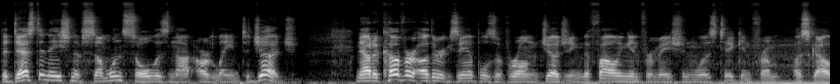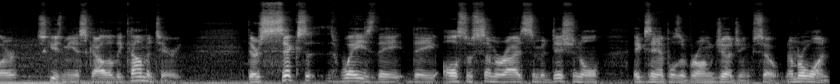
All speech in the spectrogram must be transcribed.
The destination of someone's soul is not our lane to judge. Now, to cover other examples of wrong judging, the following information was taken from a scholar, excuse me, a scholarly commentary. There's six ways they, they also summarize some additional examples of wrong judging. So, number one,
